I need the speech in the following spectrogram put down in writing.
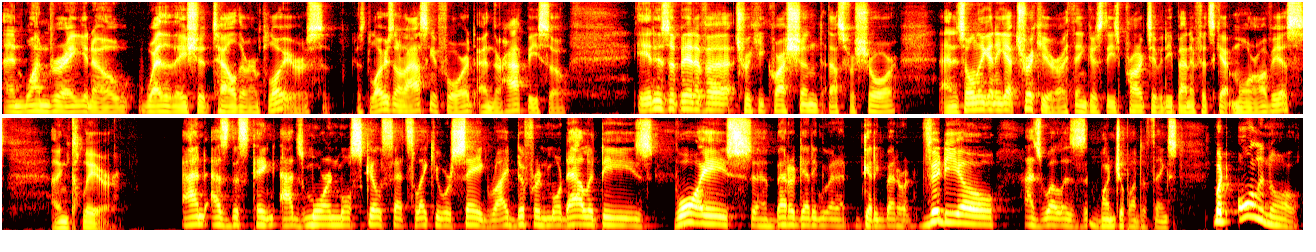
and wondering, you know, whether they should tell their employers because lawyers are not asking for it and they're happy. So it is a bit of a tricky question, that's for sure. And it's only going to get trickier, I think, as these productivity benefits get more obvious and clear. And as this thing adds more and more skill sets, like you were saying, right? Different modalities, voice, uh, better getting getting better at video, as well as a bunch of other things. But all in all,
